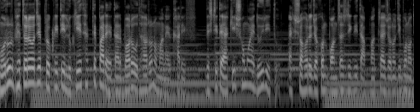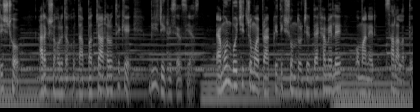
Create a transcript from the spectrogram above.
মরুর ভেতরেও যে প্রকৃতি লুকিয়ে থাকতে পারে, তার বড় উদাহরণ ওমানের খারিফ। দেশটিতে একই সময়ে দুই ঋতু, এক শহরে যখন পঞ্চাশ ডিগ্রি তাপমাত্রায় জনজীবন অতিষ্ঠ, আরেক শহরে তখন তাপমাত্রা আঠারো থেকে বিশ ডিগ্রি সেলসিয়াস। এমন বৈচিত্র্যময় প্রাকৃতিক সৌন্দর্যের দেখা মেলে ওমানের সালালাতে।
